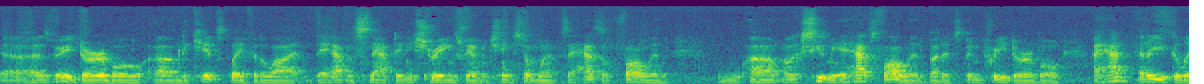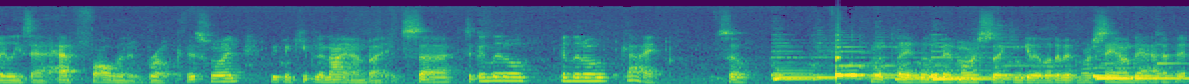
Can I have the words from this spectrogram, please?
Uh, it's very durable. Um, the kids play it a lot. They haven't snapped any strings. We haven't changed them once. It hasn't fallen. Um, oh, excuse me, it has fallen, but it's been pretty durable. I had other ukuleles that had fallen and broke. This one we've been keeping an eye on, but it's uh, it's a good little good little guy. So gonna play a little bit more so I can get a little bit more sound out of it.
